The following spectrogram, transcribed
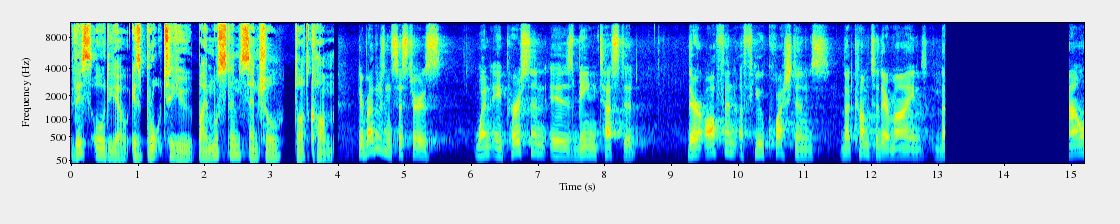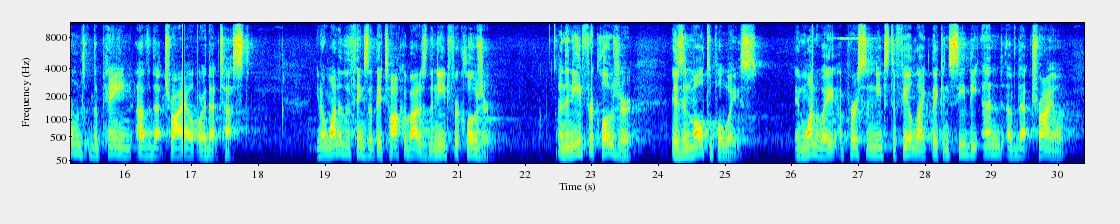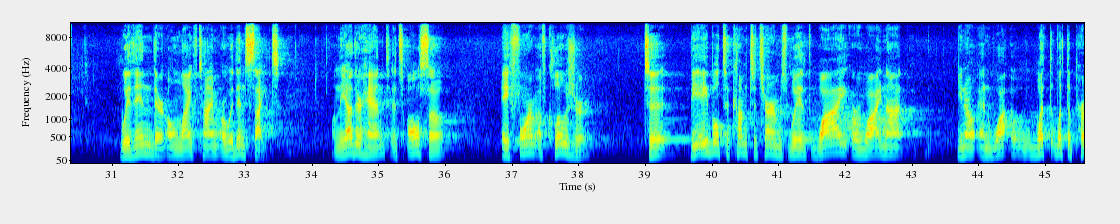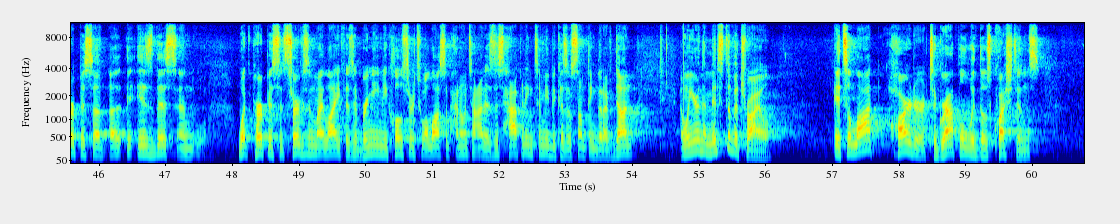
This audio is brought to you by MuslimCentral.com. Dear brothers and sisters, when a person is being tested, there are often a few questions that come to their minds that pound the pain of that trial or that test. You know, one of the things that they talk about is the need for closure. And the need for closure is in multiple ways. In one way, a person needs to feel like they can see the end of that trial within their own lifetime or within sight. On the other hand, it's also a form of closure to be able to come to terms with why or why not, you know, and what, what, what the purpose of uh, is this and what purpose it serves in my life. Is it bringing me closer to Allah subhanahu wa ta'ala? Is this happening to me because of something that I've done? And when you're in the midst of a trial, it's a lot harder to grapple with those questions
